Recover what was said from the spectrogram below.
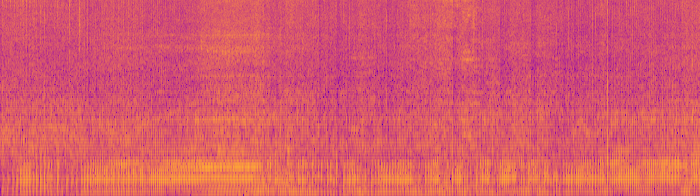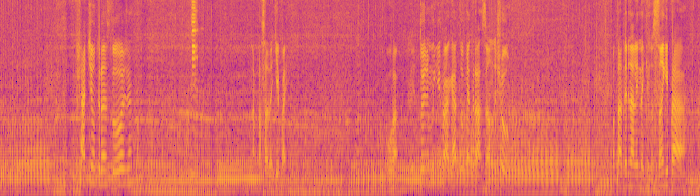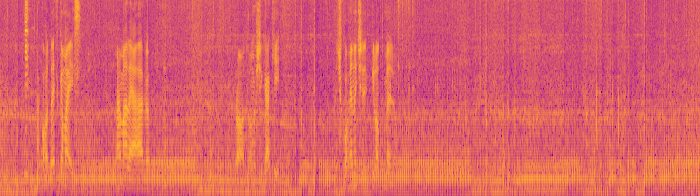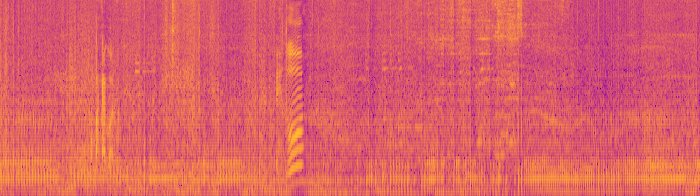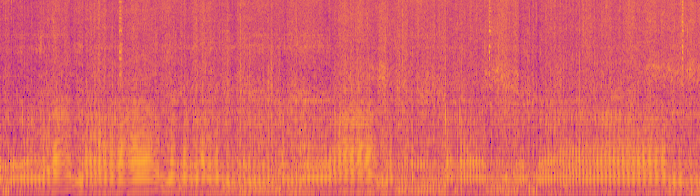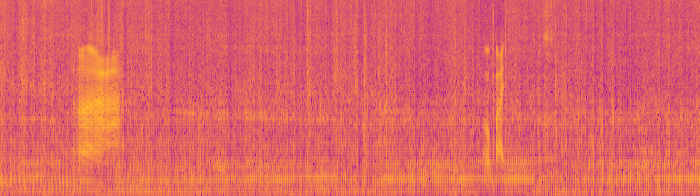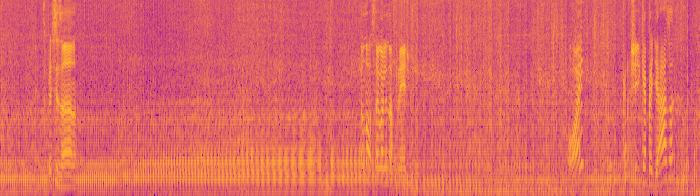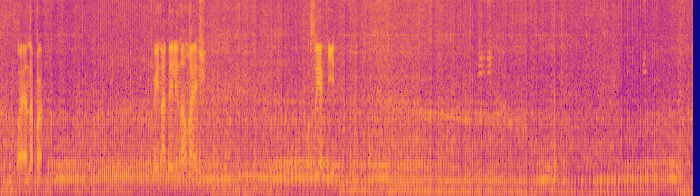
Chatinho o trânsito hoje. Na passada aqui, pai. Porra, eu tô indo muito devagar, tô me atrasando. Deixa eu botar adrenalina aqui no sangue pra acordar e ficar mais, mais maleável. Pronto, vamos esticar aqui. Escorrendo a gente pilota melhor. Vamos pra cá agora. Apertou. Ah. Ô pai. Precisando. Eu não cego ali na frente. Oi? Cara cheio de quebra de asa. Ué, anda pra eu ir na dele não, mas posso ir aqui.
